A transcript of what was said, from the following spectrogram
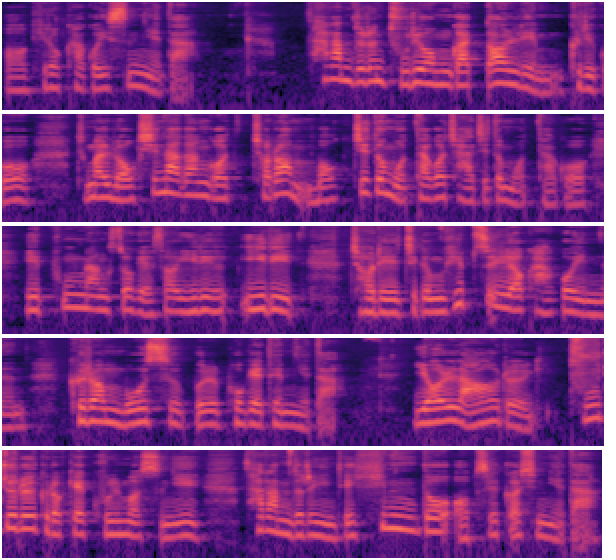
어, 기록하고 있습니다. 사람들은 두려움과 떨림, 그리고 정말 넋이 나간 것처럼 먹지도 못하고 자지도 못하고 이 풍랑 속에서 이리, 이리 저리 지금 휩쓸려 가고 있는 그런 모습을 보게 됩니다. 열 나흘을 두 주를 그렇게 굶었으니 사람들은 이제 힘도 없을 것입니다.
